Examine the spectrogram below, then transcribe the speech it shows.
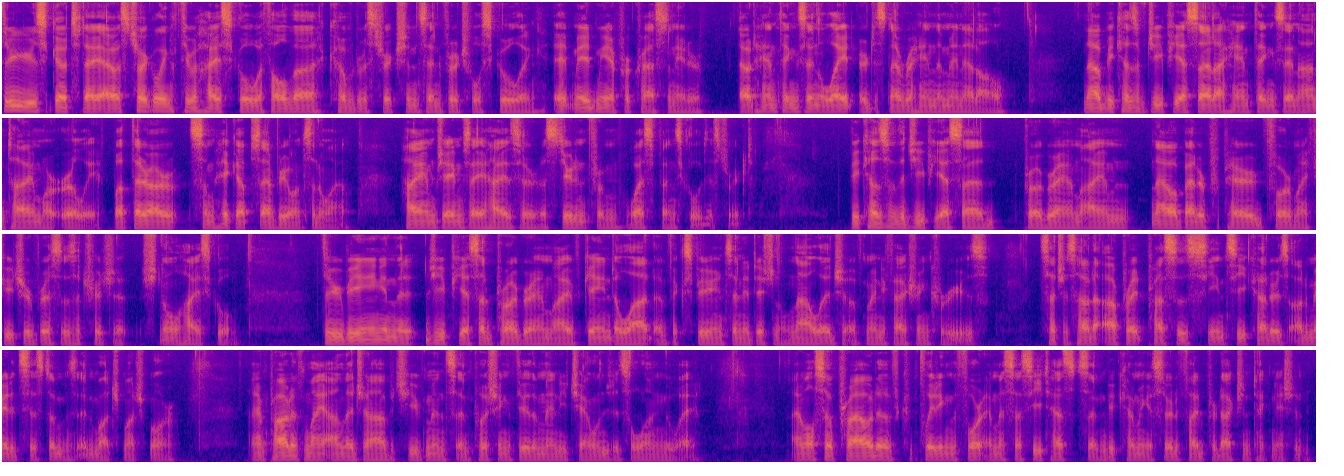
Three years ago today, I was struggling through high school with all the COVID restrictions and virtual schooling. It made me a procrastinator. I would hand things in late or just never hand them in at all. Now, because of GPS I hand things in on time or early, but there are some hiccups every once in a while. Hi, I'm James A. Heiser, a student from West Bend School District. Because of the GPS Ed program, I am now better prepared for my future versus a traditional high school. Through being in the GPS Ed program, I've gained a lot of experience and additional knowledge of manufacturing careers, such as how to operate presses, CNC cutters, automated systems, and much, much more. I am proud of my on-the-job achievements and pushing through the many challenges along the way. I'm also proud of completing the four MSSC tests and becoming a certified production technician.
